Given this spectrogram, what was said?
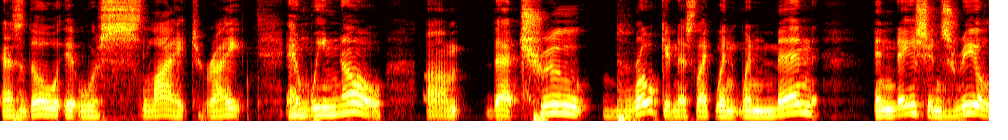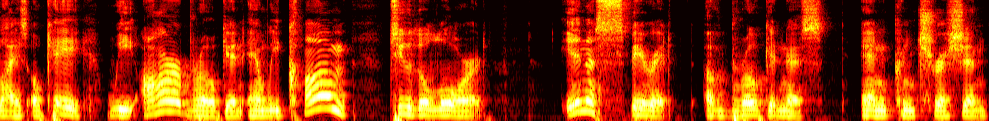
as though it were slight, right? And we know um, that true brokenness, like when when men and nations realize, okay, we are broken and we come to the Lord in a spirit of brokenness and contrition.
